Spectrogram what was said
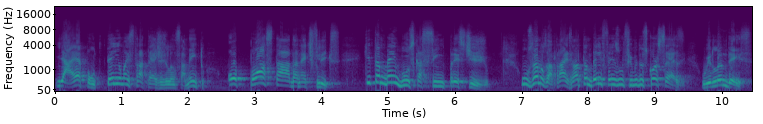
E a Apple tem uma estratégia de lançamento oposta à da Netflix, que também busca sim prestígio. Uns anos atrás, ela também fez um filme do Scorsese, O Irlandês,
